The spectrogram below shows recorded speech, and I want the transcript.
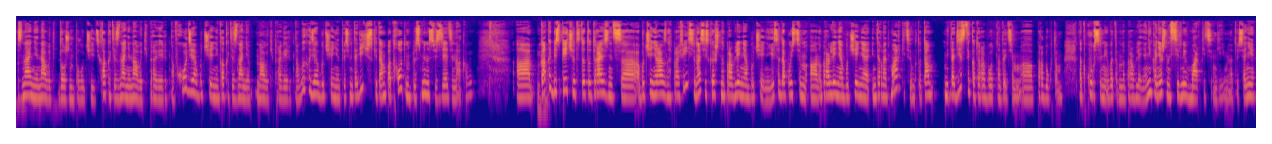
знания и навыки должен получить, как эти знания и навыки проверить на входе обучения, как эти знания и навыки проверить на выходе обучения. То есть методически там подход, он плюс-минус везде одинаковый. А угу. Как обеспечивать вот эту вот разницу обучения разных профессий? У нас есть, конечно, направление обучения. Если, допустим, а, направление обучения интернет-маркетинг, то там методисты, которые работают над этим а, продуктом, над курсами в этом направлении, они, конечно, сильны в маркетинге именно. То есть они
